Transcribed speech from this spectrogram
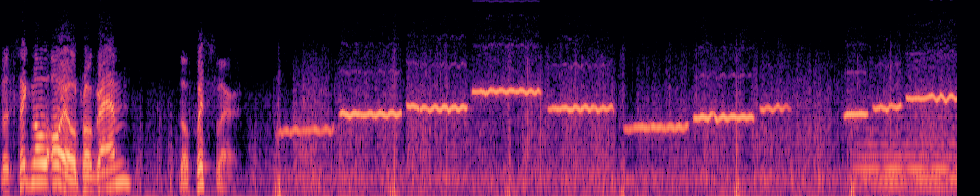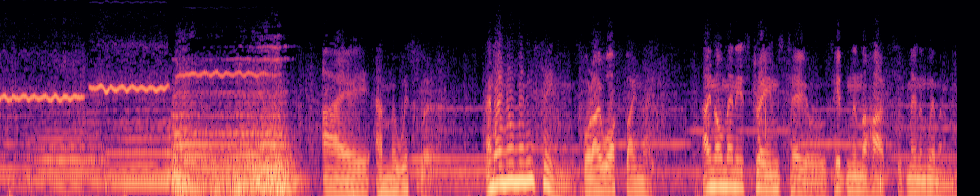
the Signal Oil program, The Whistler. I am the Whistler, and I know many things, for I walk by night. I know many strange tales hidden in the hearts of men and women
